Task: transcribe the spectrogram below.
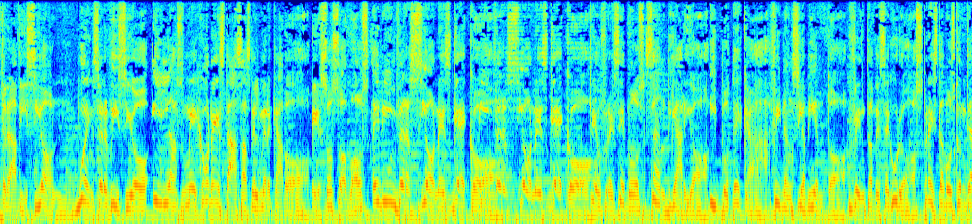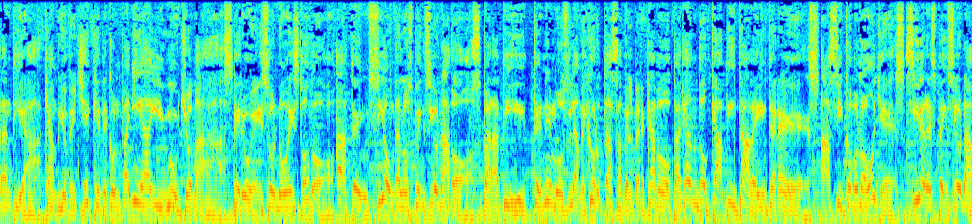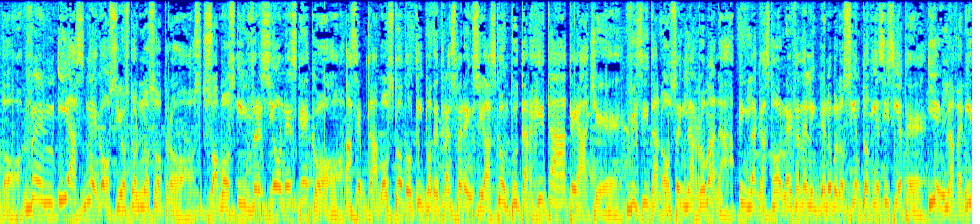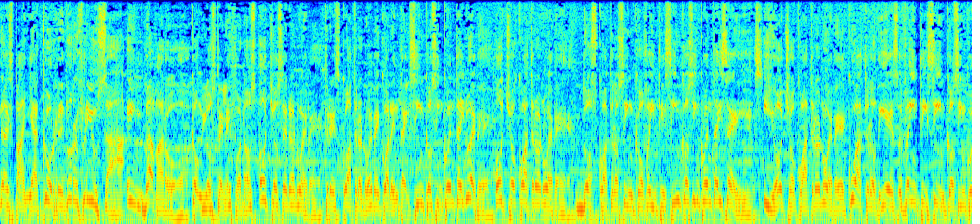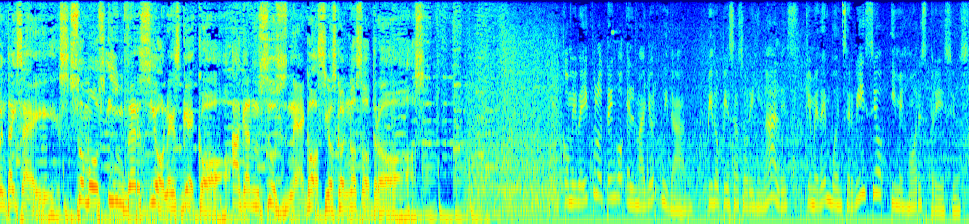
Tradición, buen servicio y las mejores tasas del mercado. Eso somos en Inversiones Gecko. Inversiones Gecko. Te ofrecemos San Diario, hipoteca, financiamiento, venta de seguros, préstamos con garantía, cambio de cheque de compañía y mucho más. Pero eso no es todo. Atención a los pensionados. Para ti tenemos la mejor tasa del mercado pagando capital e interés. Así como lo oyes, si eres pensionado, ven y haz negocios con nosotros. Somos Inversiones Gecko. Aceptamos todo tipo de transferencias con tu tarjeta ATH. Visítanos en La Romana, en la Gastón F de línea número 117 y en la Avenida España, Corredor Friusa, en Bávaro, con los teléfonos 809-349-4559, 849-245-2556 y 849-410-2556. Somos Inversiones Gecko. Hagan sus negocios con nosotros. Con mi vehículo tengo el mayor cuidado. Pido piezas originales que me den buen servicio y mejores precios.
